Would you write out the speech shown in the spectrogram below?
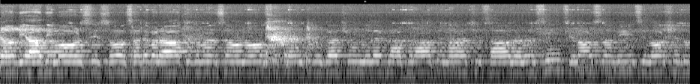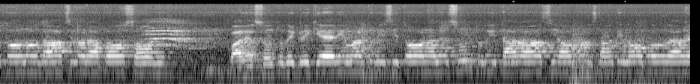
Cel ce-a înviat din morți, Iisus, adevăratul Dumnezeu nostru, pentru rugăciunile preacurate Maicii sale, ale Sfinților, Slăviților și tuturor daților apostoli, cu ale Sfântului Glicherii, mărturisitor, ale Sfântului Tarasia, al Constantinopolului, ale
